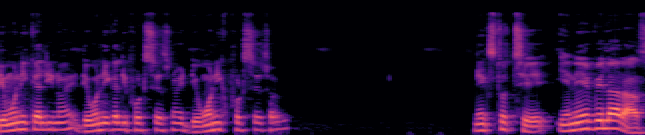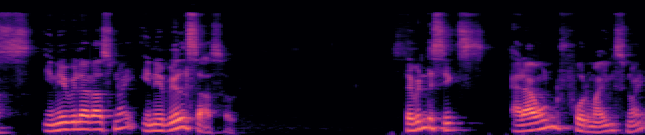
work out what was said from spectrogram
ডেমোনিক্যালি নয়। ডেমোনিক্যালি ফোর্সেস নয় ডেমোনিক ফোর্সেস হবে। নেক্সট হচ্ছে এনেবেলার আস এনেবেলার আস নয় এনেবেলস আস হবে। Seventy six around four miles নয়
